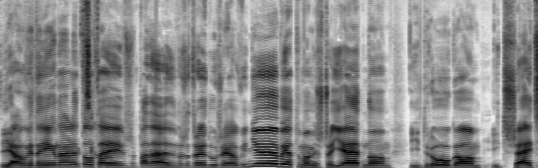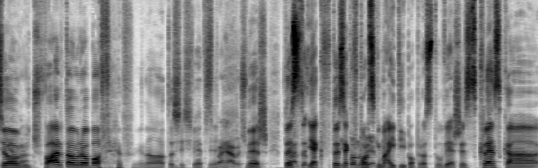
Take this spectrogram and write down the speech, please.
ja mówię do niego, no ale Jak tutaj, proszę pana, może trochę dłużej. Ja mówię, nie, bo ja tu mam jeszcze jedną, i drugą, i trzecią, i czwartą robotę. No, to się świetnie. Wspaniały człowiek. Wiesz, to jest, jak, to jest jak w polskim IT po prostu, wiesz, jest klęska,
